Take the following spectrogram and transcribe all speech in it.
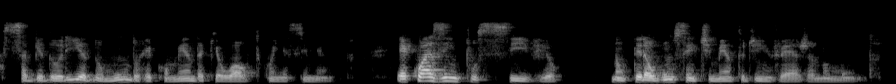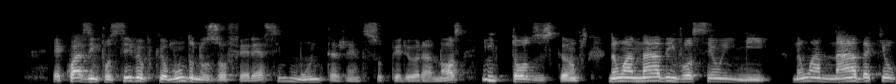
a sabedoria do mundo recomenda, que é o autoconhecimento. É quase impossível não ter algum sentimento de inveja no mundo. É quase impossível porque o mundo nos oferece muita gente superior a nós em todos os campos. Não há nada em você ou em mim, não há nada que eu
